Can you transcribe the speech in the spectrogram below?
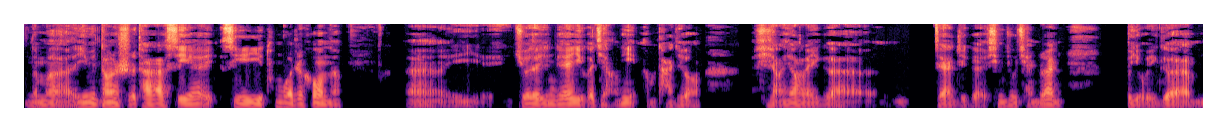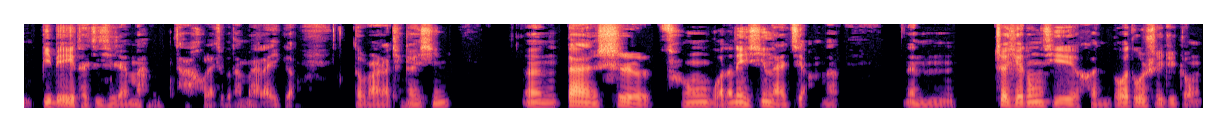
那么因为当时他 C A C A E 通过之后呢，嗯，觉得应该有个奖励，那么他就想要了一个在这个星球前传。不有一个 BB-8 机器人嘛？他后来就给他买了一个，都玩的挺开心。嗯，但是从我的内心来讲呢，嗯，这些东西很多都是这种，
